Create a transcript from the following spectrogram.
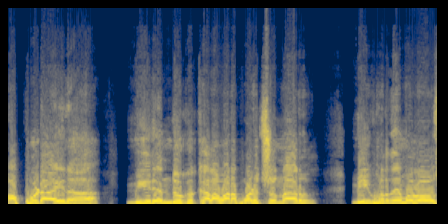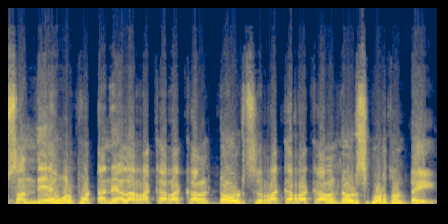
అప్పుడు ఆయన మీరెందుకు కలవరపడుచున్నారు? మీ హృదయంలో సందేహములు పొట్టనేల రకరకాల డౌట్స్ రకరకాల డౌట్స్ పడుతుంటాయి.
